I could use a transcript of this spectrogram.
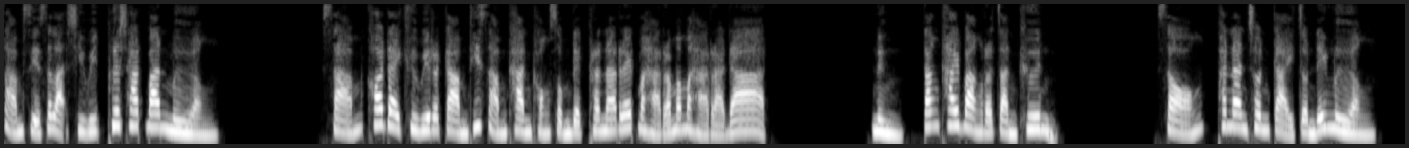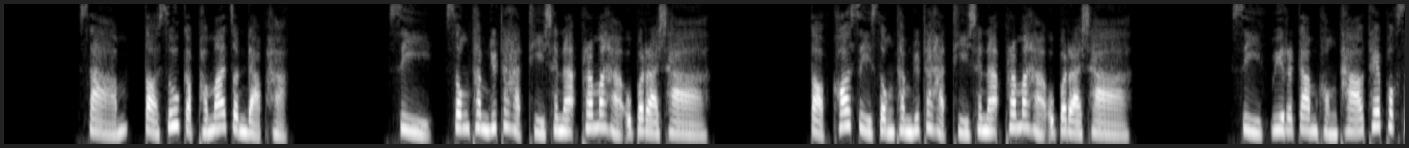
สามเสียสละชีวิตเพื่อชาติบ้านเมืองสามข้อใดคือวีรกรรมที่สำคัญของสมเด็จพระนเรศมหารมมหาราชาชหนึ่ง ตั้งค่ายบางระจันขึ้นสองพนันชนไก่จนได้เมืองสามต่อสู้กับพม่าจนดาบหักสี่ทรงทำยุทธหัตถีชนะพระมหาอุปราชา ตอบข้อสี่ทรงทำยุทธหัตถีชนะพระมหาอุปราชาสี่วีรกรรมของเท้าเทพพกส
